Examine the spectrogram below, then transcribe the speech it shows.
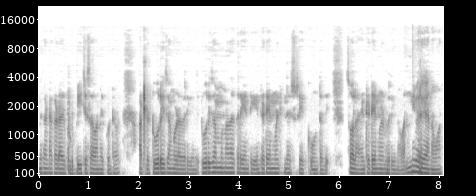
ఎందుకంటే అక్కడ ఇప్పుడు బీచెస్ అవన్నీ ఎక్కువ ఉంటాయి అట్లా టూరిజం కూడా పెరిగింది. టూరిజం ఉన్న దగ్గర ఏంటి? ఎంటర్టైన్మెంట్ ఇండస్ట్రీ ఎక్కువ ఉంటుంది. సో అలా ఎంటర్టైన్మెంట్ పెరిగింది అవన్నీ పెరిగాయి అన్నమాట.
